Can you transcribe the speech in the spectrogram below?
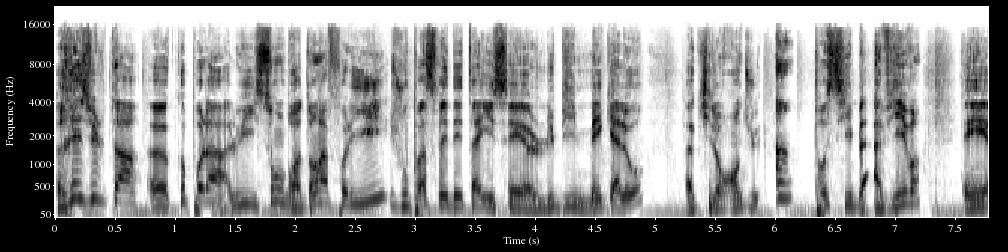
Résultat, euh, Coppola, lui, sombre dans la folie. Je vous passe les détails, c'est euh, Luby Mégalo qui l'ont rendu impossible à vivre. Et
